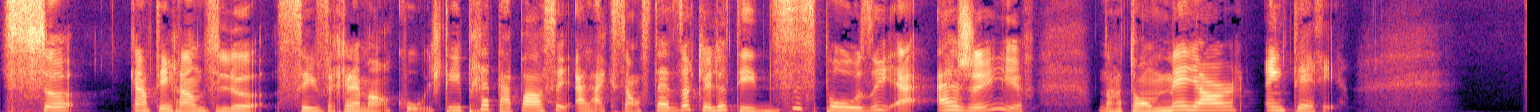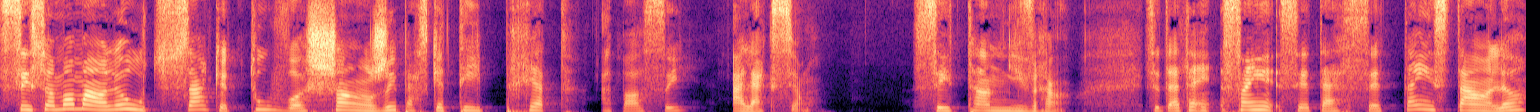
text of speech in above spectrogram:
Ça, quand tu es rendu là, c'est vraiment cool. Tu es prête à passer à l'action. C'est-à-dire que là, tu es disposé à agir dans ton meilleur intérêt. C'est ce moment-là où tu sens que tout va changer parce que tu es prête à passer à l'action. C'est enivrant. C'est à, cet instant-là,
